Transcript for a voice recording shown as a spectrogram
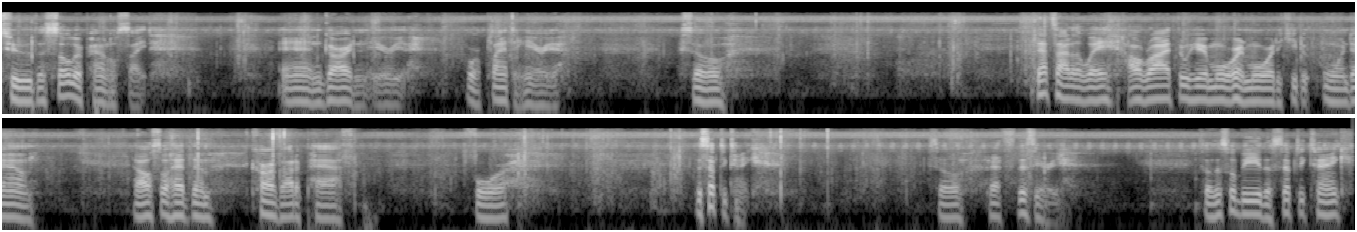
to the solar panel site and garden area or planting area. So that's out of the way. I'll ride through here more and more to keep it worn down. I also had them carve out a path for the septic tank. So that's this area. So this will be the septic tank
